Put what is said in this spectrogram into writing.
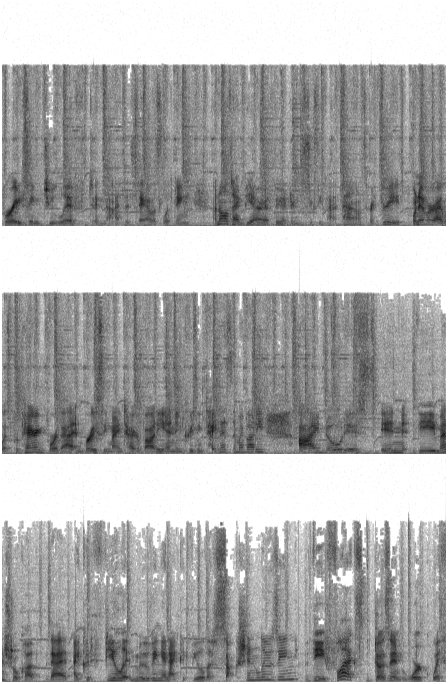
bracing to lift, and at this day I was lifting an all-time PR of 365 pounds for three. Whenever I was preparing for that and bracing my entire body and increasing tightness in my body, I noticed in the menstrual cup that I could feel it moving and I could feel the suction losing. The Flex doesn't work with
